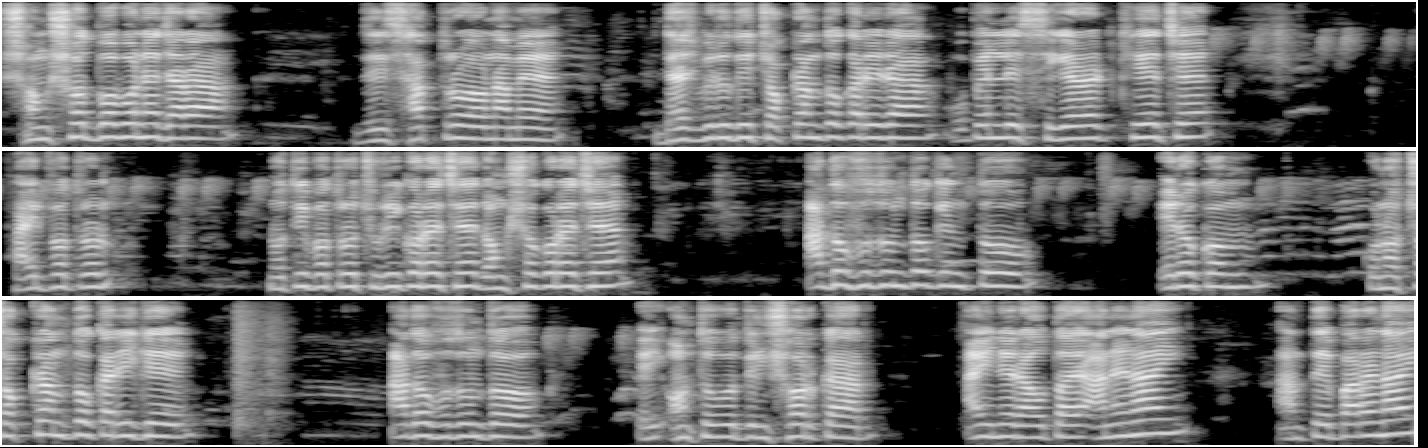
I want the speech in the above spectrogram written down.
সংসদ ভবনে যারা যে ছাত্র নামে দেশবিরোধী চক্রান্তকারীরা ওপেনলি সিগারেট খেয়েছে, ফাইলপত্র নথিপত্র চুরি করেছে, ধ্বংস করেছে। আদৌ পর্যন্ত কিন্তু এরকম কোনো চক্রান্তকারীকে আদৌ পর্যন্ত এই অন্তর্বর্তী সরকার আইনের আওতায় আনে নাই, আনতে পারে নাই,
